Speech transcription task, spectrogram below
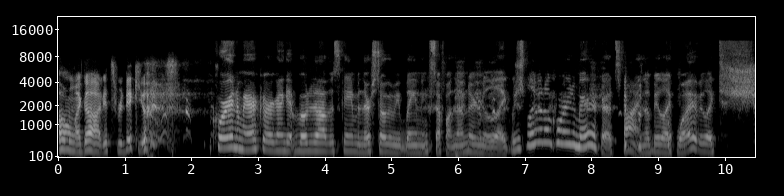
oh my God, it's ridiculous. Corey in America are gonna get voted out of this game, and they're still gonna be blaming stuff on them. They're gonna be like, "We just blame it on Corey in America. It's fine." They'll be like, "What?" Be like, "Shh,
